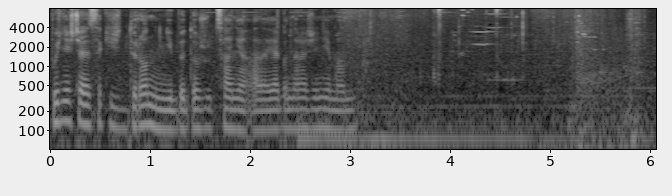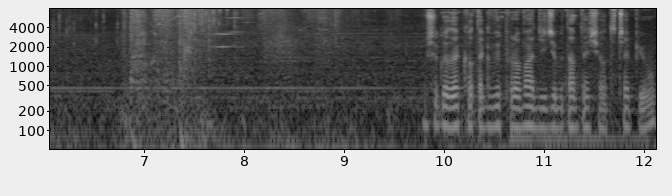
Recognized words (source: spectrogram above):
Później jeszcze jest jakiś dron niby do rzucania, ale ja go na razie nie mam. Muszę go lekko tak wyprowadzić, żeby tamten się odczepił.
